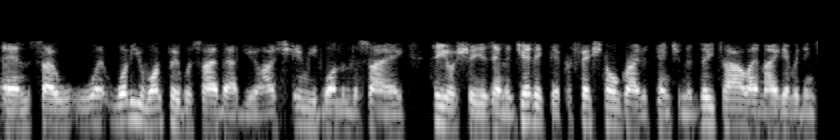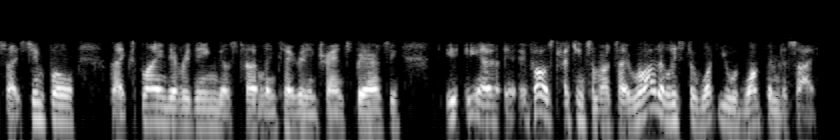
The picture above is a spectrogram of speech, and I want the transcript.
And so, what, what do you want people to say about you? I assume you'd want them to say he or she is energetic, they're professional, great attention to detail, they made everything so simple, they explained everything, there was total integrity and transparency. You know, if I was coaching someone, I'd say write a list of what you would want them to say.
